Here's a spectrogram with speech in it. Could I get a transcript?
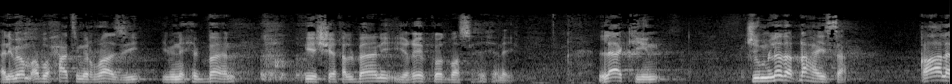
alimaam abu xaatim alraazi ibni xibbaan iyo sheekh albani iyo keyrkood baa saxiixinaya laakiin jumlada dhahaysa qaala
